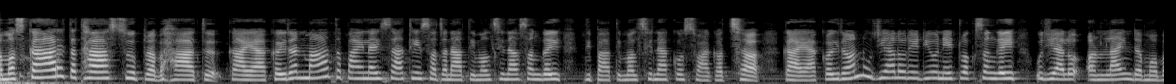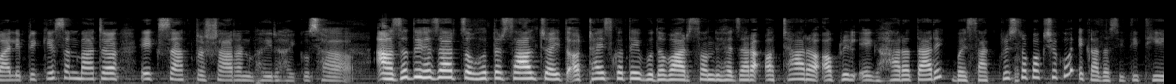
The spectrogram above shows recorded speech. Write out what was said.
नमस्कार तथा सुप्रभात। काया कैरनमा तपाईंलाई साथी सजना तिमल सिन्हासँगै दिपा तिमल सिन्हाको स्वागत छ। काया कैरन उज्यालो रेडियो नेटवर्कसँगै उज्यालो अनलाइन र मोबाइल एप्लिकेशनबाट एकसाथ प्रसारण भइरहेको छ। आज दुई हजार चौहत्तर साल चैत अठाइस गते बुधबार सन् दुई हजार अठार अप्रेल एघार तारीक वैशाख कृष्ण पक्षको एकादशी तिथि।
